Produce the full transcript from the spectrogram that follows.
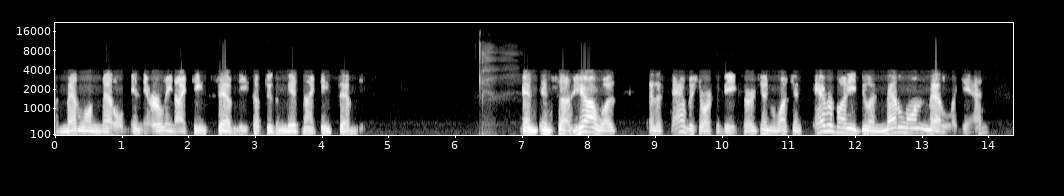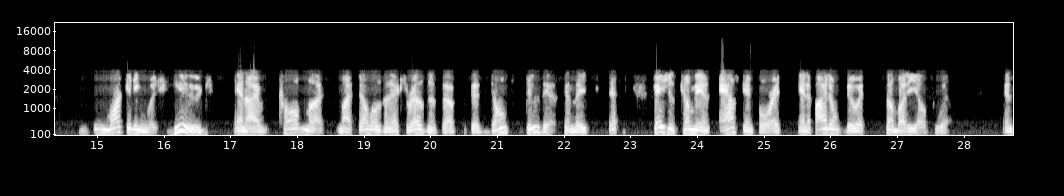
of metal on metal in the early 1970s up to the mid 1970s. And, and so here I was, an established orthopedic surgeon, watching everybody doing metal on metal again. Marketing was huge, and I called my my fellows and ex residents up and said, "Don't do this." And they patients come in asking for it, and if I don't do it, somebody else will. And,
